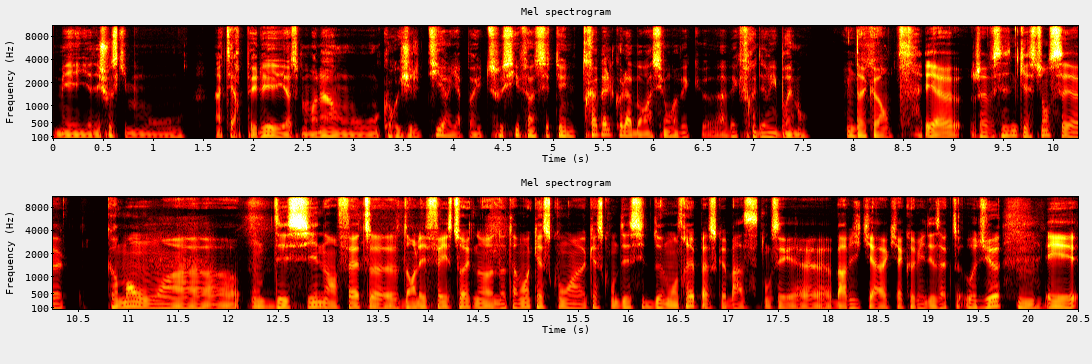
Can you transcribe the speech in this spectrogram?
mais il y a des choses qui m'ont interpellé et à ce moment-là, on, corrigeait le tir. Il n'y a pas eu de souci. Enfin, c'était une très belle collaboration avec euh, avec Frédéric Brémont. D'accord. Et euh, j'avais aussi une question, c'est euh, comment on, euh, on dessine en fait euh, dans les face talks no- notamment qu'est-ce qu'on euh, qu'est-ce qu'on décide de montrer? Parce que bah c'est donc c'est euh, Barbie qui a qui a commis des actes odieux et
